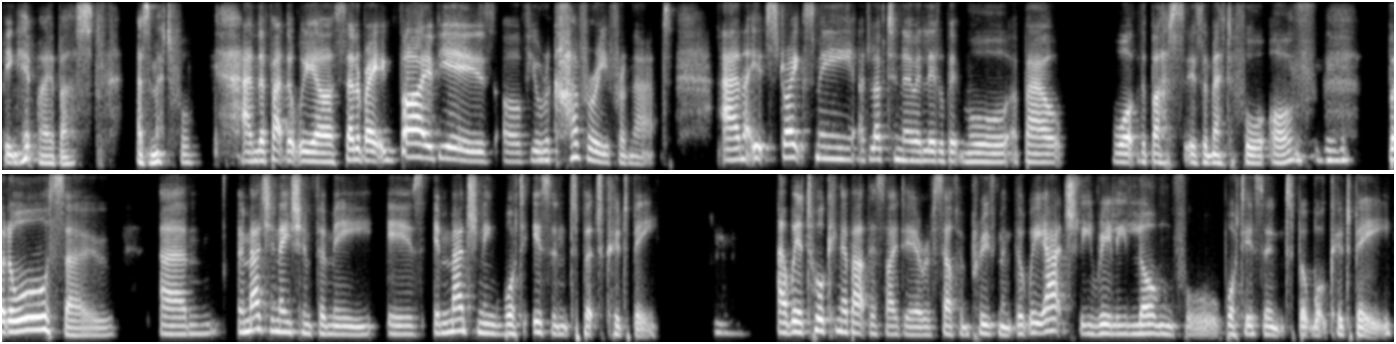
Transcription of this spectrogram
being hit by a bus as a metaphor, and the fact that we are celebrating five years of your mm. recovery from that. And it strikes me, I'd love to know a little bit more about what the bus is a metaphor of, but also um, imagination for me is imagining what isn't but could be. Mm. And we're talking about this idea of self improvement that we actually really long for what isn't, but what could be.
